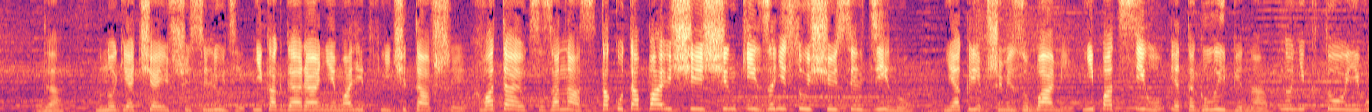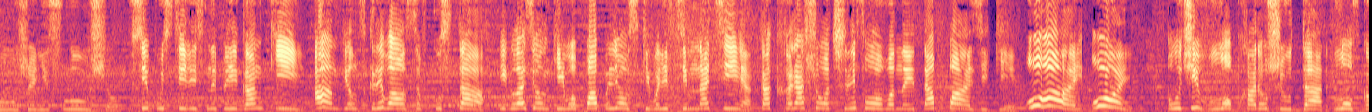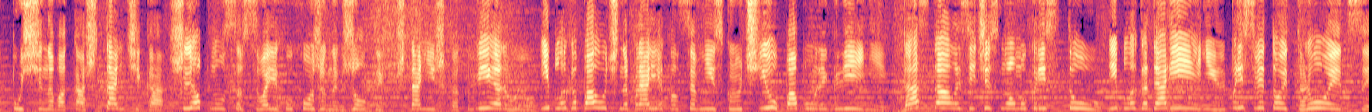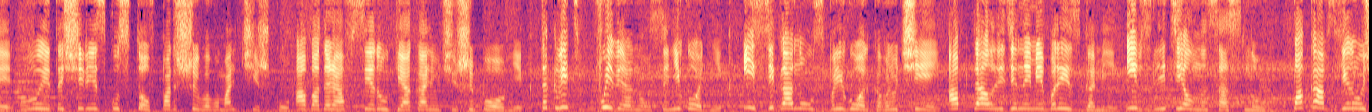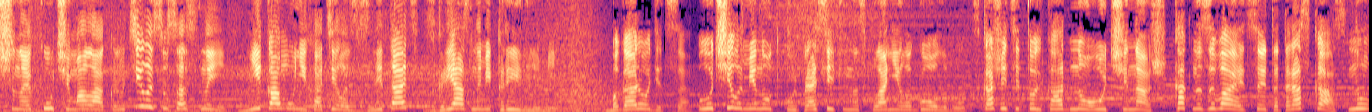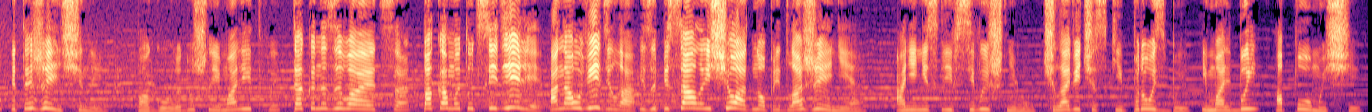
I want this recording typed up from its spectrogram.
Да, многие отчаявшиеся люди, никогда ранее молитв не читавшие, хватаются за нас, как утопающие щенки за несущуюся льдину неокрепшими зубами, не под силу эта глыбина. Но никто его уже не слушал. Все пустились на перегонки. Ангел скрывался в кустах, и глазенки его поблескивали в темноте, как хорошо отшлифованные топазики. «Ой, ой!» Получив в лоб хороший удар ловко пущенного каштанчика, шлепнулся в своих ухоженных желтых штанишках верую и благополучно проехался вниз к ручью по бурой глине. Досталось и честному кресту, и благодарению, и Пресвятой Троице. Вытащили из кустов паршивого мальчишку, ободрав все руки о колючий шиповник. Так ведь вывернулся негодник и сиганул с пригорка в ручей, обдал ледяными брызгами и взлетел на сосну. Пока взъерощенная курица куча мала крутилась у сосны, никому не хотелось взлетать с грязными крыльями. Богородица улучила минутку и просительно склонила голову. «Скажите только одно, отче наш, как называется этот рассказ, ну, этой женщины?» По городу шли молитвы. Так и называется. Пока мы тут сидели, она увидела и записала еще одно предложение. Они несли Всевышнему человеческие просьбы и мольбы о помощи.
